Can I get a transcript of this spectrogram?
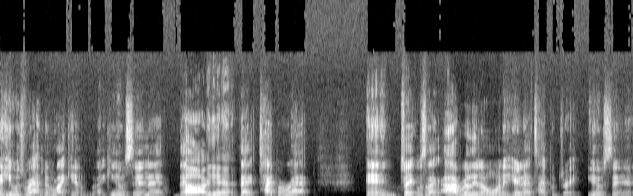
and he was rapping like him, like you know what I'm saying that that Oh yeah. that type of rap. And Drake was like, I really don't want to hear that type of Drake. You know what I'm saying? You know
